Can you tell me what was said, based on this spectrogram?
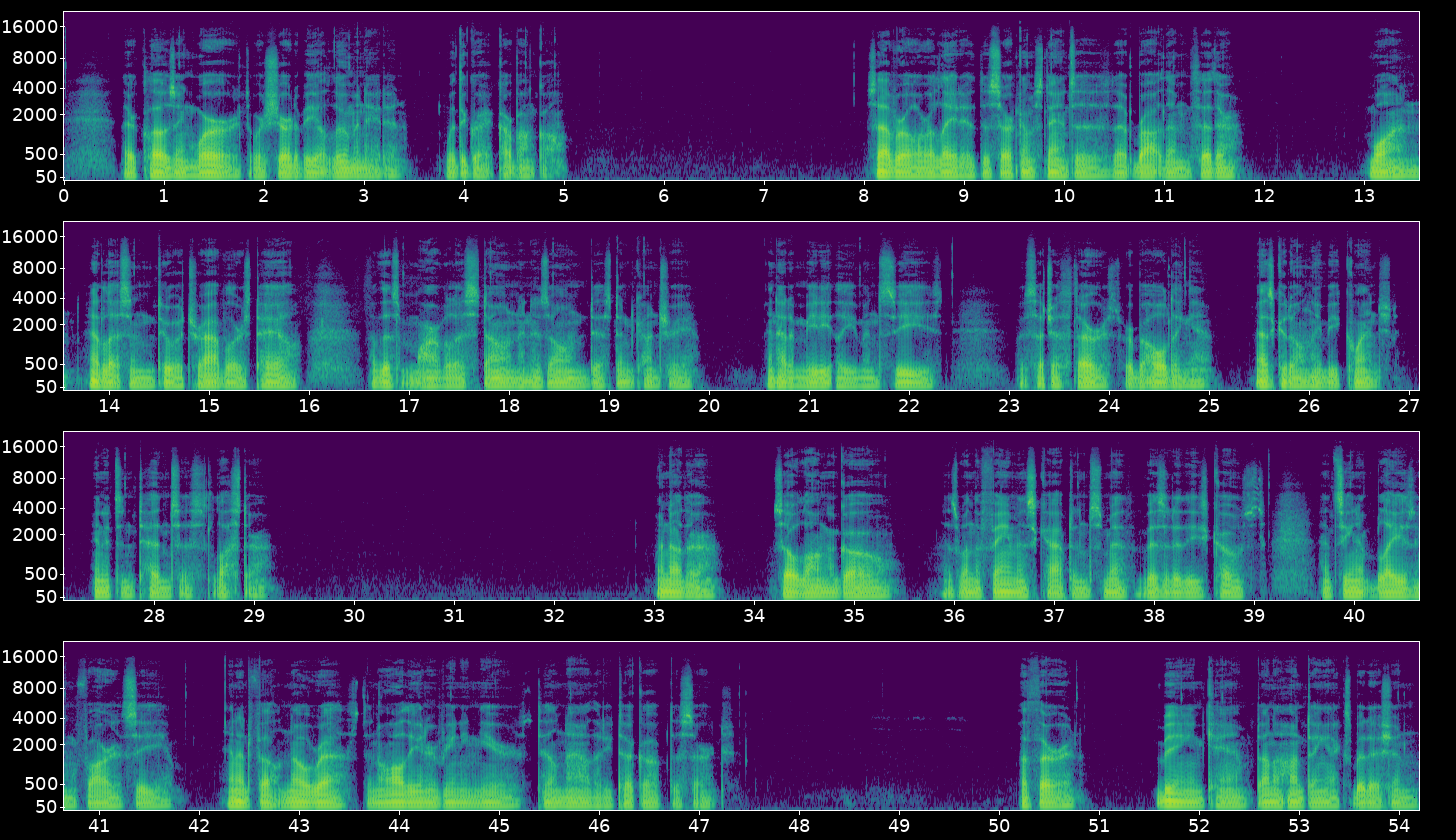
their closing words were sure to be illuminated with the great carbuncle. Several related the circumstances that brought them thither. One had listened to a traveler's tale of this marvelous stone in his own distant country, and had immediately been seized with such a thirst for beholding it as could only be quenched in its intensest luster. Another, so long ago as when the famous Captain Smith visited these coasts, had seen it blazing far at sea, and had felt no rest in all the intervening years till now that he took up the search. A third, being encamped on a hunting expedition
